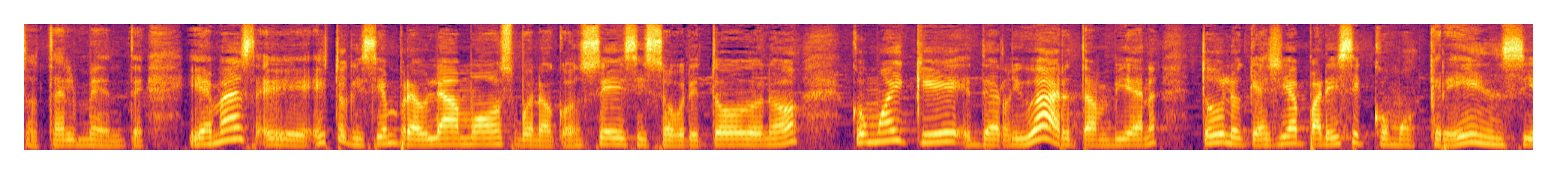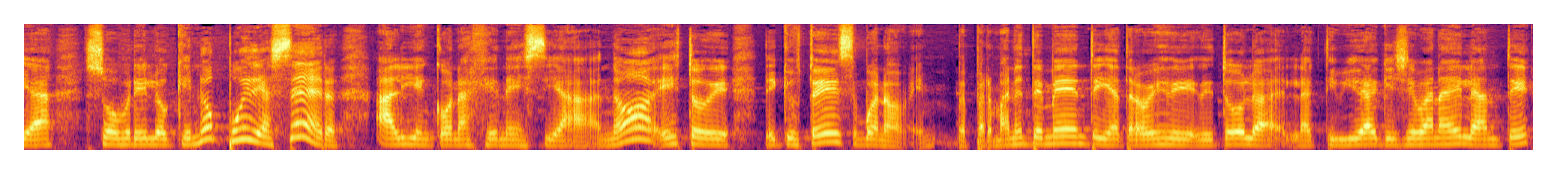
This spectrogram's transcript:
Totalmente. Y además, eh, esto que siempre hablamos, bueno, con Ceci sobre todo, ¿no? Cómo hay que derribar también todo lo que allí aparece como creencia sobre lo que no puede hacer alguien con agenesia, ¿no? Esto de, que ustedes, bueno, em, permanentemente y a través de, toda la, la, actividad que llevan adelante,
